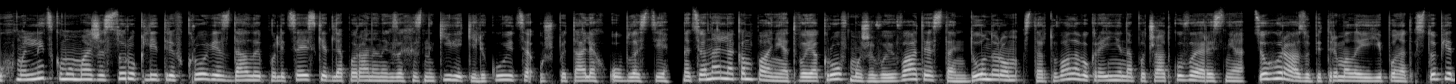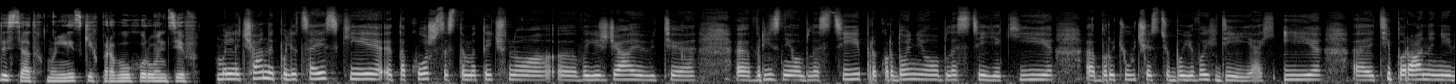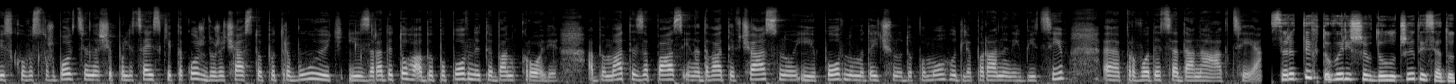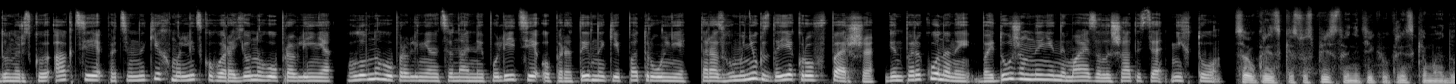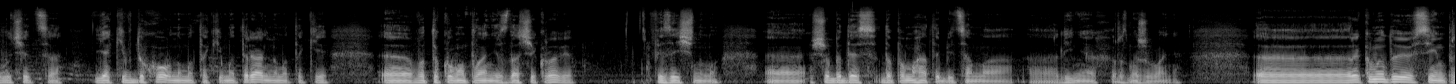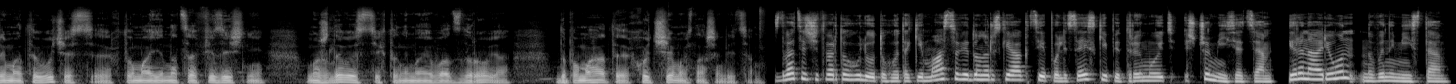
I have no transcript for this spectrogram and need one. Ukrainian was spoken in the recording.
У Хмельницькому майже 40 літрів крові здали поліцейські для поранених захисників, які лікуються у шпиталях області. Національна кампанія Твоя кров може воювати. Стань донором стартувала в Україні на початку вересня. Цього разу підтримали її понад 150 хмельницьких правоохоронців. Хмельничани поліцейські е, також систематично е, виїжджають е, в різні області, прикордонні області, які беруть участь у бойових діях. І ті поранені військовослужбовці, наші поліцейські, також дуже часто потребують і заради того, аби поповнити банк крові, аби мати запас і надавати вчасну і повну медичну допомогу для поранених бійців, е, проводиться дана акція. Серед тих, хто вирішив долучитися до донорської акції, працівники Хмельницького районного управління, головного управління національної поліції, оперативники, патрульні. Тарас Гуменюк здає кров вперше. Він переконаний, байдужим нині не має залишатися ніхто. Це українське суспільство, і не тільки українське має долучитися як і в духовному, так і матеріальному, так і е, в такому плані здачі крові фізичному, е, щоб десь допомагати бійцям на е, лініях розмежування. Рекомендую всім приймати участь, хто має на це фізичні можливості, хто не має вад здоров'я, допомагати хоч чимось нашим бійцям. З 24 лютого такі масові донорські акції поліцейські підтримують щомісяця. Ірина Аріон, новини міста.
